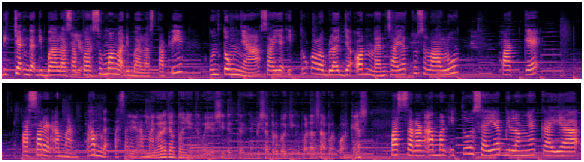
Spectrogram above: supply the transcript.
Di chat nggak dibalas yeah. apa semua nggak dibalas. Tapi untungnya saya itu kalau belanja online saya tuh selalu pakai pasar yang aman. Paham nggak pasar ya, yang aman? gimana contohnya itu mbak Yosi detailnya? Bisa berbagi kepada sahabat podcast? Pasar yang aman itu saya bilangnya kayak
